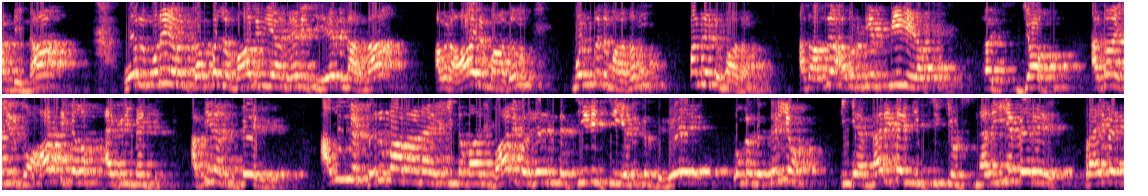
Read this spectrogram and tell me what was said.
அப்படின்னா ஒரு முறை அவர் கப்பல்ல மாதிரியா வேலைக்கு ஏறினார்னா அவர் ஆறு மாதம் ஒன்பது மாதம் பன்னெண்டு மாதம். அதாவது அவருடைய பீரியட் ஆஃப் ஜாப் அதான் இருக்கும். ஆர்டிகல் ஆஃப் அக்ரிமெண்ட் அப்படின்னு அதுக்கு பேரு. அவங்க பெரும்பாலான இந்த மாதிரி வாலிபர்கள் இந்த சிடிசி எடுக்கிறதுக்கு உங்களுக்கு தெரியும். இங்க மேரிடைம் இன்ஸ்டிடியூட்ஸ் நிறைய பேரு பிரைவேட்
